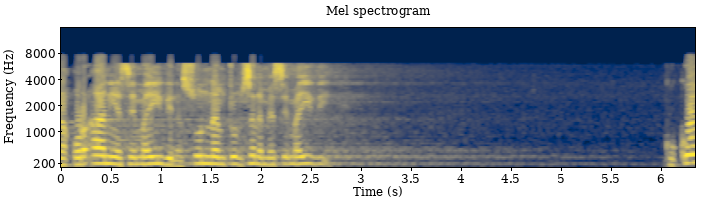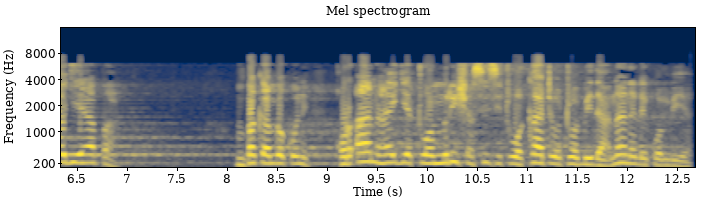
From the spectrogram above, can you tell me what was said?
Na Qur'ani yasema hivi na sunna mtu sana yasema hivi. Kukoje hapa? Mpaka ambako ni Qur'an haijatuamrisha sisi tuwakate watu wa bid'a. Nani alikwambia?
